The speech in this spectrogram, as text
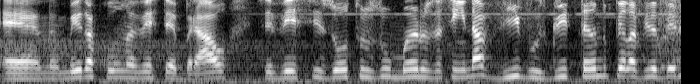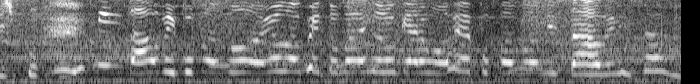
É, no meio da coluna vertebral, você vê esses outros humanos assim, ainda vivos, gritando pela vida deles, tipo, me salvem, por favor, eu não aguento mais, eu não quero morrer, por favor, me salvem, me salvem.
